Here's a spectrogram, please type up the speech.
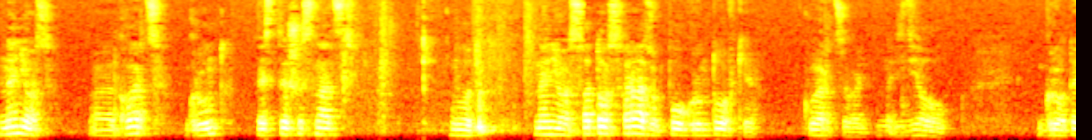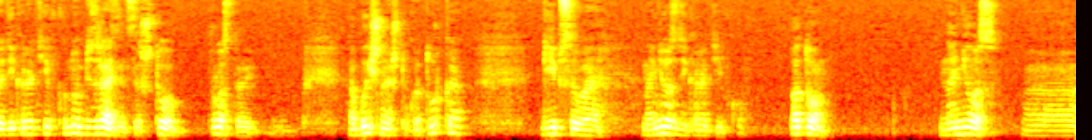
нанес э, кварц грунт СТ-16. Вот, нанес. Потом сразу по грунтовке кварцевой сделал грота декоративку. Но без разницы, что. Просто обычная штукатурка гипсовая. Нанес декоративку. Потом нанес э,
